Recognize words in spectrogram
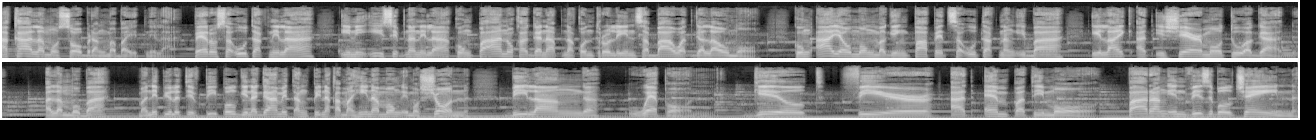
Akala mo sobrang mabait nila. Pero sa utak nila, iniisip na nila kung paano ka ganap na kontrolin sa bawat galaw mo. Kung ayaw mong maging puppet sa utak ng iba, i-like at i-share mo to agad. Alam mo ba, manipulative people ginagamit ang pinakamahina mong emosyon bilang weapon. Guilt, fear, at empathy mo. Parang invisible chain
